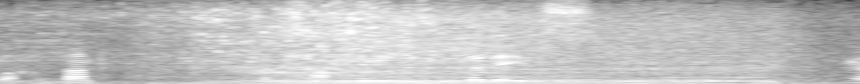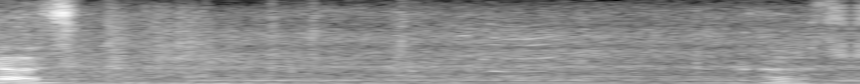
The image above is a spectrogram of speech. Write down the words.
O bakımdan çok şanslı bir değiliz. Evet. Evet.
